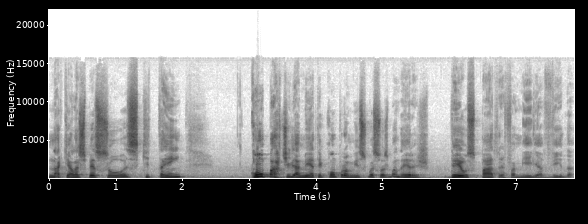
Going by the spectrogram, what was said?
naquelas pessoas que têm compartilhamento e compromisso com as suas bandeiras. Deus, pátria, família, vida,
